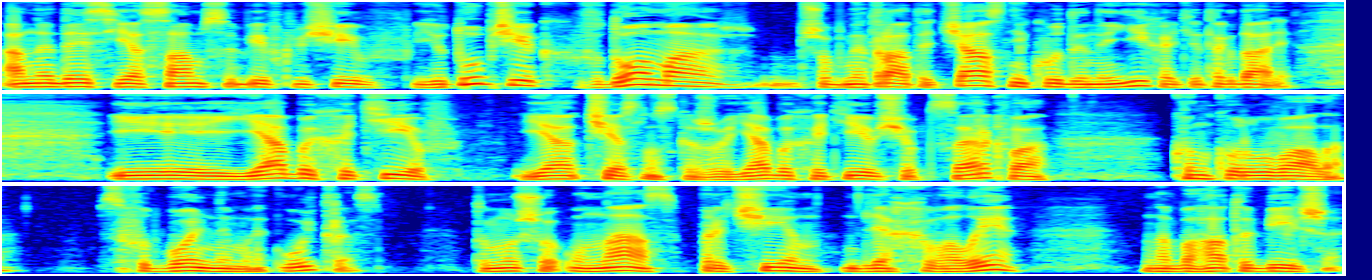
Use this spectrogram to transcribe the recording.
а не десь я сам собі включив Ютубчик вдома, щоб не тратити час, нікуди не їхати і так далі. І я би хотів, я чесно скажу, я би хотів, щоб церква конкурувала з футбольними ультрас, тому що у нас причин для хвали набагато більше.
